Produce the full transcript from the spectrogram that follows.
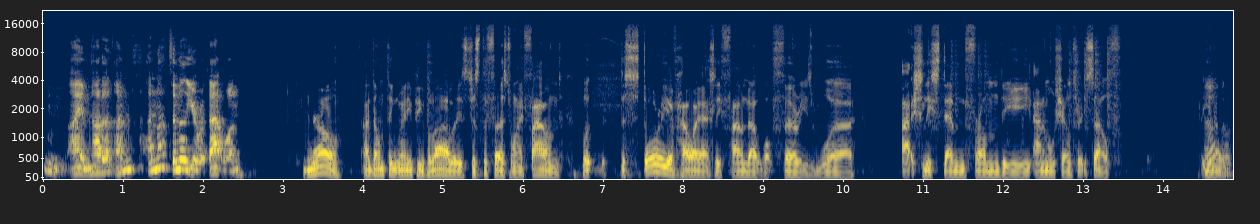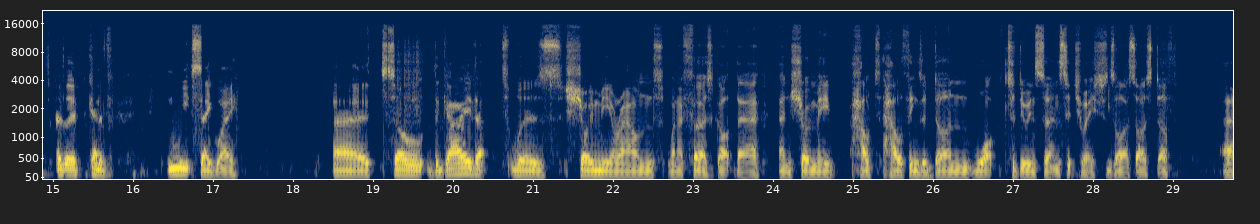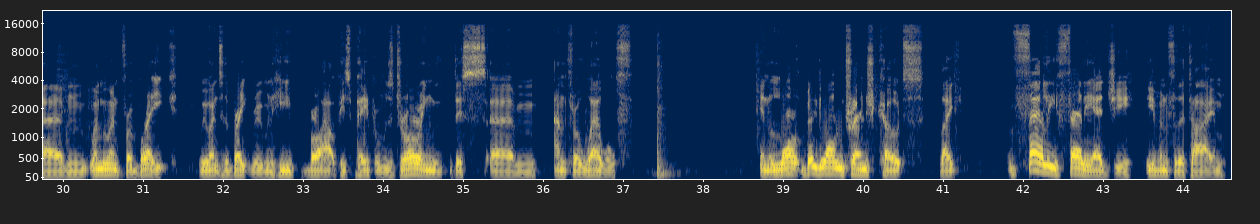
Hmm, I am not. A, I'm. I'm not familiar with that one. No, I don't think many people are, but it's just the first one I found. But the story of how I actually found out what furries were actually stemmed from the animal shelter itself. You know, as a kind of neat segue. Uh, so the guy that was showing me around when I first got there and showing me how how things are done, what to do in certain situations, all that sort of stuff. Um, when we went for a break, we went to the break room and he brought out a piece of paper and was drawing this um, anthro werewolf in a long, big, long trench coat, like fairly, fairly edgy, even for the time.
